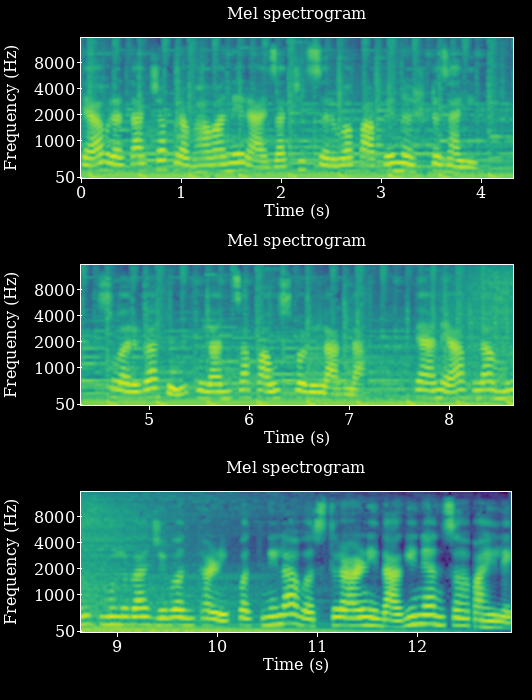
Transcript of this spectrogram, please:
त्या व्रताच्या प्रभावाने राजाची सर्व पापे नष्ट झाली. स्वर्गातून फुलांचा पाऊस पडू लागला. त्याने आपला मृत मुलगा जिवंत आणि पत्नीला वस्त्र आणि दागिन्यांसह पाहिले.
